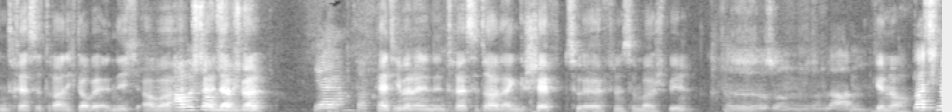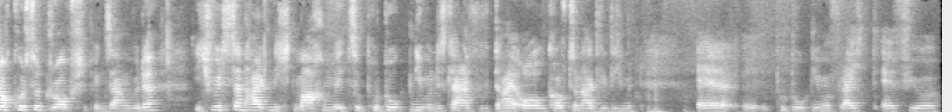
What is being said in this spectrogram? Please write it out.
Interesse dran? Ich glaube eher nicht, aber, Aber stopp, äh, stopp, darf ich mal. Ja, ja, hätte jemand ein Interesse daran, ein Geschäft zu eröffnen zum Beispiel? Das ist so- so ein, so ein Laden. Genau. Was ich noch kurz zu Dropshipping sagen würde, ich würde es dann halt nicht machen mit so Produkten, die man jetzt keiner für 3 Euro kauft, sondern halt wirklich mit äh, äh, Produkten, die man vielleicht äh, für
